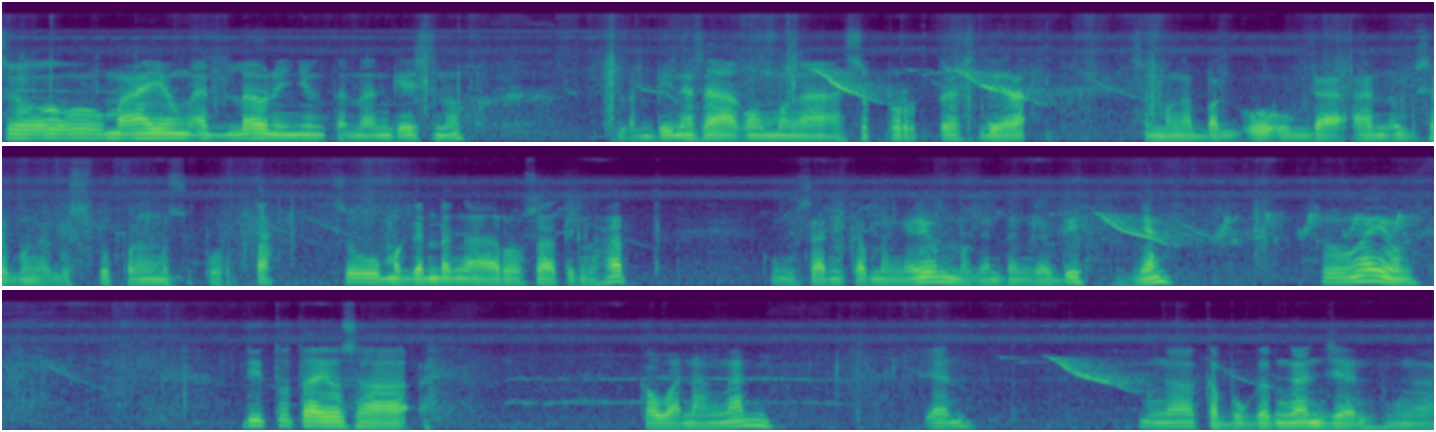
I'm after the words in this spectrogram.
So, maayong adlaw ninyong tanan guys, no? Labi na sa akong mga supporters dira sa mga bag-o ug daan ug sa mga gusto pang musuporta. So, magandang araw sa ating lahat. Kung saan ka man ngayon, magandang gabi. Yan. So, ngayon, dito tayo sa Kawanangan. Yan. Mga kabugangan dyan. Mga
